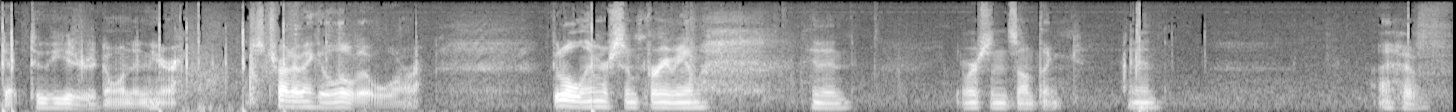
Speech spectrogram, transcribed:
Got two heaters going in here. Just try to make it a little bit warmer. Good old Emerson Premium and then Emerson something. And I have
